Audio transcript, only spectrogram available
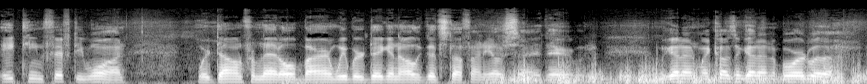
1851. We're down from that old barn. We were digging all the good stuff on the other side there. We got on. My cousin got on the board with a.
